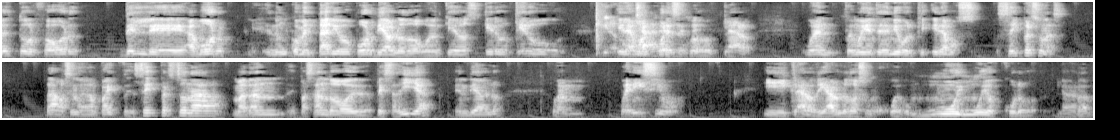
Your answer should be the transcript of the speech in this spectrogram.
esto, por favor, denle amor en un comentario por Diablo 2, weón. Quiero, quiero, quiero Quiero el amor por ese juego, claro. Bueno, fue muy entretenido porque éramos seis personas. Estábamos haciendo una campaña de seis personas matando, pasando pesadilla en Diablo. Bueno, buenísimo. Y claro, Diablo 2 es un juego muy, muy oscuro. La verdad,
